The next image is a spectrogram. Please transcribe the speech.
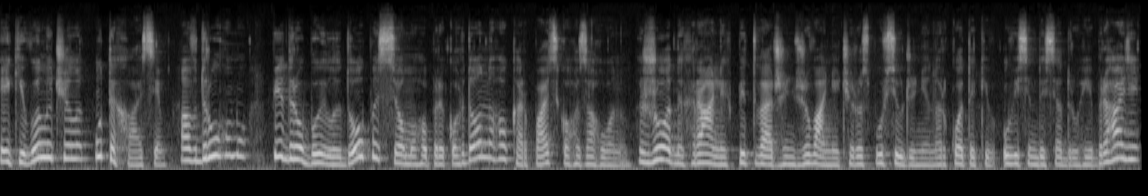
які вилучили у Техасі, а в другому підробили допис 7-го прикордонного карпатського загону. Жодних реальних підтверджень вживання чи розповсюдження наркотиків у 82-й бригаді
